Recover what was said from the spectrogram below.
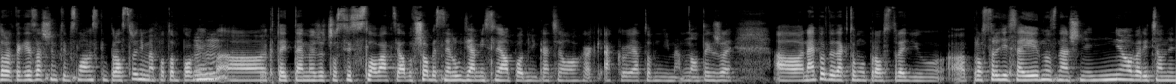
Dobre, tak ja začnem tým slovenským prostredím a potom poviem mm-hmm. uh, k tej téme, že čo si Slováci alebo všeobecne ľudia myslia o podnikateľoch, ako ja to vnímam. No takže uh, najprv teda k tomu prostrediu. Uh, prostredie sa jednoznačne neuveriteľne,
